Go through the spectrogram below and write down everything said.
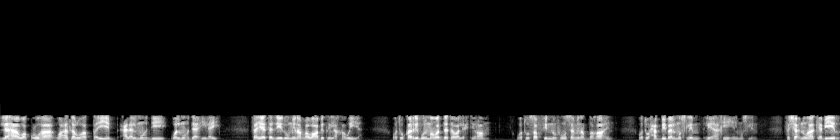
لها وقعها وأثرها الطيب على المهدي والمهدى إليه فهي تزيد من الروابط الأخوية وتقرب المودة والاحترام وتصفي النفوس من الضغائن وتحبب المسلم لأخيه المسلم فشأنها كبير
